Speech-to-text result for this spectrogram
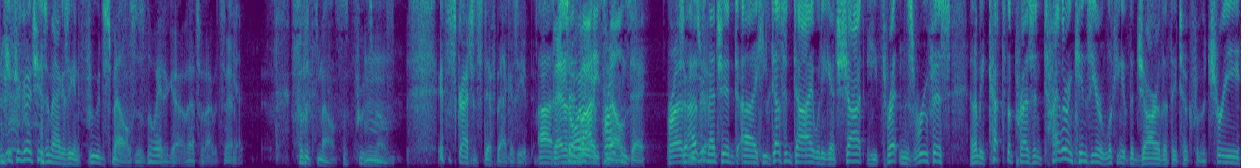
if you're going to choose a magazine, food smells is the way to go. That's what I would say. Yeah. Food smells. Food smells. It's a scratch and sniff magazine. Uh, Better so, than Anyway, body present smells. day. So Present as we mentioned, uh, he doesn't die when he gets shot. He threatens Rufus, and then we cut to the present. Tyler and Kinsey are looking at the jar that they took from the tree.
